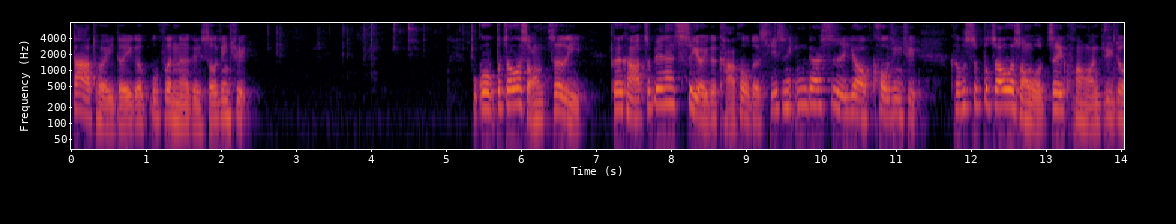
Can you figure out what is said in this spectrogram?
大腿的一个部分呢给收进去。不过不知道为什么这里各位看啊，这边是有一个卡扣的，其实应该是要扣进去，可不是不知道为什么我这一款玩具就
